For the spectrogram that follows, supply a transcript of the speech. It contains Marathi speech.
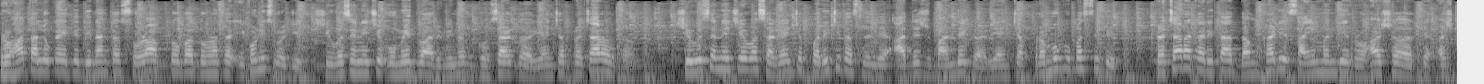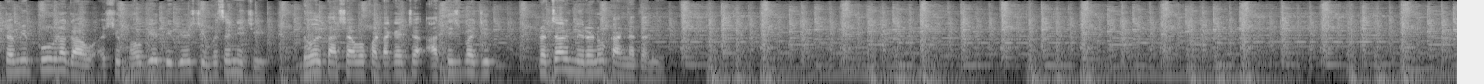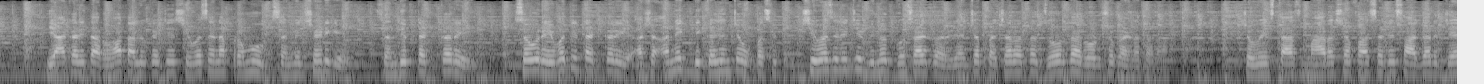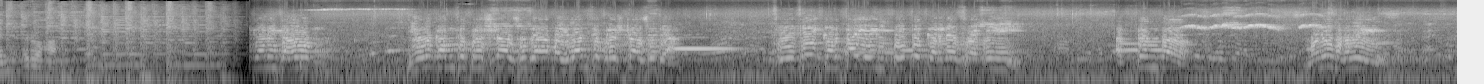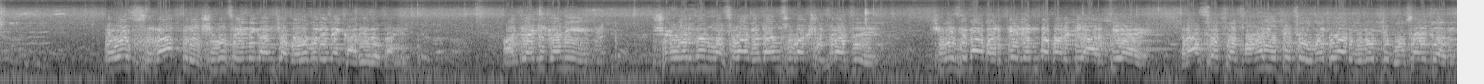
रोहा तालुका येथे दिनांक सोळा ऑक्टोबर दोन हजार एकोणीस रोजी शिवसेनेचे उमेदवार विनोद घोसाळकर यांच्या प्रचारार्थ शिवसेनेचे व सगळ्यांचे परिचित असलेले आदेश बांदेकर यांच्या प्रमुख उपस्थितीत प्रचाराकरिता दमखाडी साई मंदिर रोहा शहर ते अष्टमी पूर्ण गाव अशी भव्य दिव्य शिवसेनेची ढोल ताशा व फटाक्यांच्या आतिषबाजीत प्रचार मिरवणूक काढण्यात आली. याकरिता रोहा तालुक्याचे शिवसेना प्रमुख समीर शेडगे संदीप तटकरे सौ रेवती तटकरे अशा अनेक दिग्गजांच्या उपस्थितीत शिवसेनेचे विनोद घोसाळकर यांच्या प्रचारार्थ जोरदार रोड शो करण्यात आला. चोवीस तास महाराष्ट्र फास्टसाठी सागर जैन रोहा. जाऊन युवकांचे प्रश्न असू द्या महिलांचे प्रश्न असू द्या जे जे करता येईल ते ते करण्यासाठी अत्यंत मनोभावे दिवस रात्र शिवसैनिकांच्या बरोबरीने कार्यरत आहेत आज या ठिकाणी श्रीवर्धन मसळा विधानसभा क्षेत्राचे शिवसेना भारतीय जनता पार्टी आरपीआय राष्ट्रपती महायुतीचे उमेदवार विनोदजी घोसाळकर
